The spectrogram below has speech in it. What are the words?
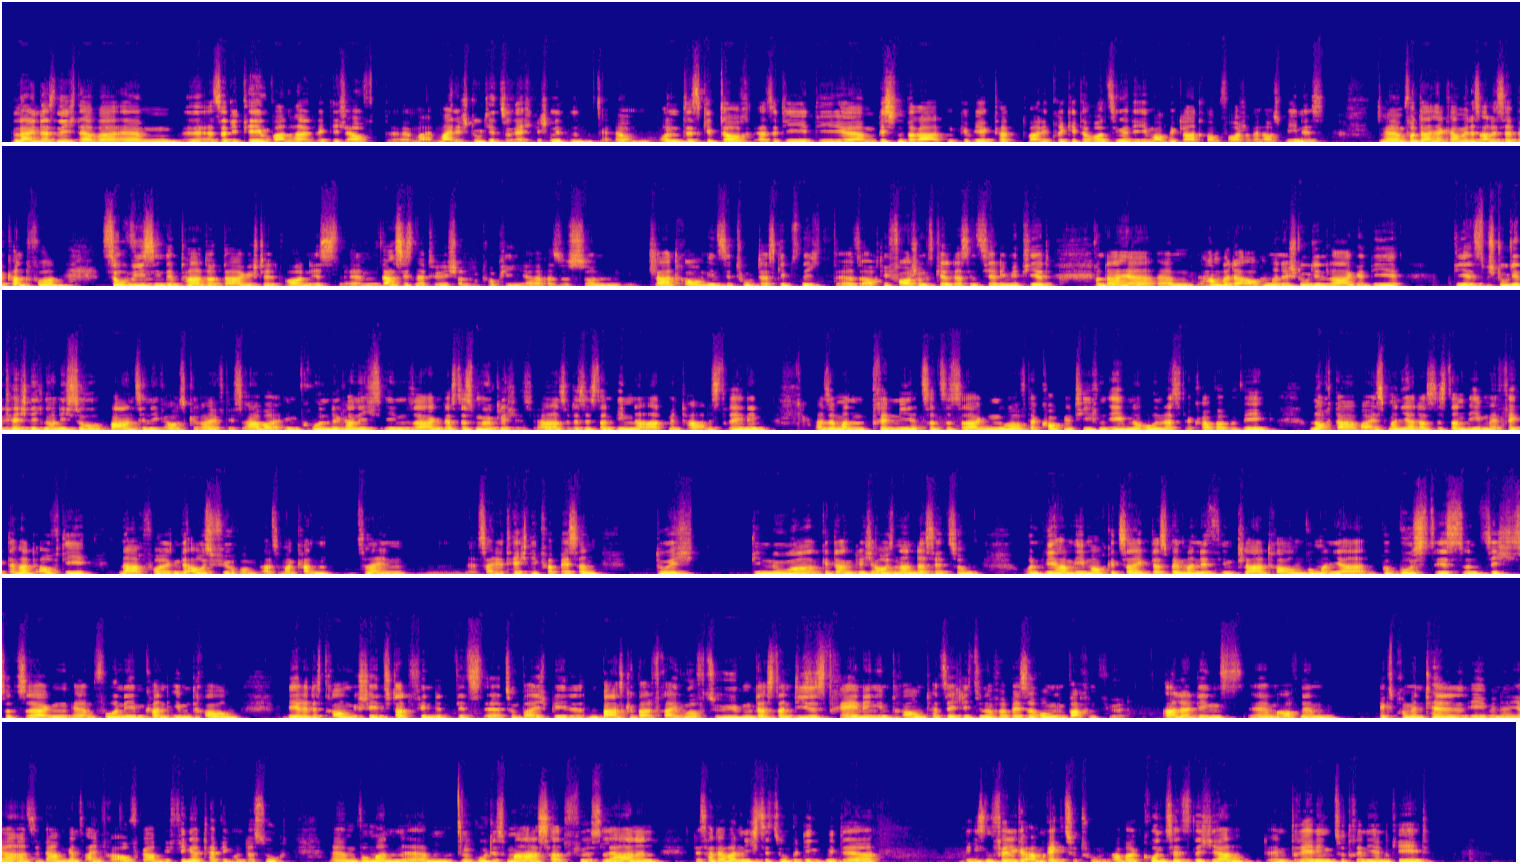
Nein, das nicht, aber ähm, also die Themen waren halt wirklich auf äh, meine Studien zurechtgeschnitten. Ähm, und es gibt auch, also die, die äh, ein bisschen beratend gewirkt hat, war die Brigitte Holzinger, die eben auch eine Klartraumforscherin aus Wien ist. Ähm, von daher kam mir das alles sehr bekannt vor. So wie es in dem Tatort dargestellt worden ist, ähm, das ist natürlich schon Utopie. Ja? Also so ein Klartrauminstitut, das gibt's nicht. Also auch die Forschungsgelder sind sehr limitiert. Von daher ähm, haben wir da auch immer eine Studienlage, die die jetzt studientechnisch noch nicht so wahnsinnig ausgereift ist. Aber im Grunde kann ich Ihnen sagen, dass das möglich ist. Ja? Also das ist dann wie eine Art mentales Training. Also man trainiert sozusagen nur auf der kognitiven Ebene, ohne dass sich der Körper bewegt. Und auch da weiß man ja, dass es dann eben Effekte hat auf die nachfolgende Ausführung. Also man kann sein, seine Technik verbessern durch die nur gedankliche Auseinandersetzung. Und wir haben eben auch gezeigt, dass wenn man jetzt im Klartraum, wo man ja bewusst ist und sich sozusagen ähm, vornehmen kann im Traum, während des Traumgeschehens stattfindet, jetzt äh, zum Beispiel einen Basketballfreiwurf zu üben, dass dann dieses Training im Traum tatsächlich zu einer Verbesserung im Wachen führt. Allerdings ähm, auf einem experimentellen Ebene, ja. Also wir haben ganz einfache Aufgaben wie Fingertapping untersucht, ähm, wo man ähm, ein gutes Maß hat fürs Lernen. Das hat aber nichts jetzt unbedingt mit der Riesenfelge am Reck zu tun. Aber grundsätzlich ja, im Training zu trainieren geht.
